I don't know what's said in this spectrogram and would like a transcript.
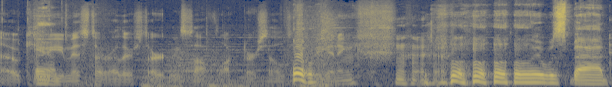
Oh, Q, Damn. you missed our other start. We soft locked ourselves at the beginning. it was bad.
